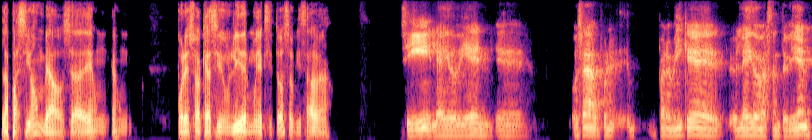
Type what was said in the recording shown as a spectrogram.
la pasión, vea, o sea, es un, es un, por eso que ha sido un líder muy exitoso, quizá, vea. Sí, le ha ido bien. Eh, o sea, para mí que le ha ido bastante bien.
